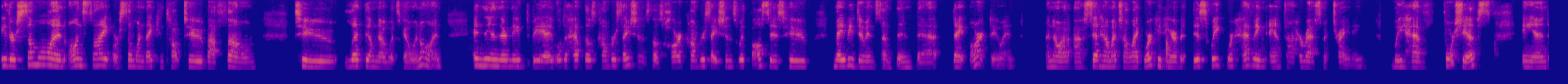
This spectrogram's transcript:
either someone on site or someone they can talk to by phone to let them know what's going on. And then there need to be able to have those conversations, those hard conversations with bosses who may be doing something that they aren't doing. I know I, I said how much I like working here, but this week we're having anti harassment training. We have four shifts, and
